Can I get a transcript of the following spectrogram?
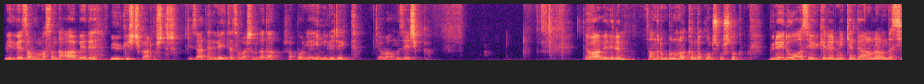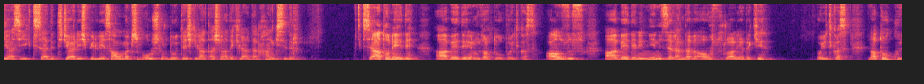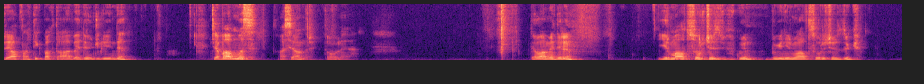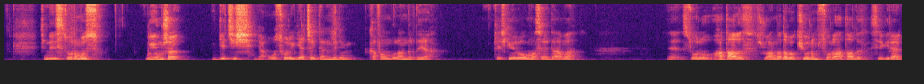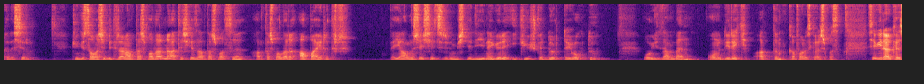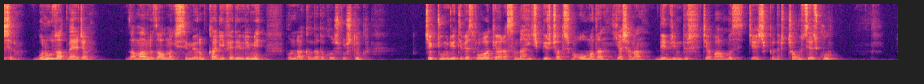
Midway savunmasında ABD büyük iş çıkarmıştır. Ki zaten Leyte Savaşı'nda da Japonya yenilecekti. Cevabımız E şıkkı. Devam edelim. Sanırım bunun hakkında konuşmuştuk. Güneydoğu Asya ülkelerinin kendi aralarında siyasi, iktisadi, ticari işbirliği sağlamak için oluşturduğu teşkilat aşağıdakilerden hangisidir? SEATO neydi? ABD'nin uzak doğu politikası. AUKUS, ABD'nin Yeni Zelanda ve Avustralya'daki politikası. NATO, Kuzey Atlantik Paktı ABD öncülüğünde. Cevabımız ASEAN'dır. Tamam ya. Devam edelim. 26 soru çözdük bugün. Bugün 26 soru çözdük. Şimdi sorumuz bu yumuşak geçiş. Ya o soru gerçekten benim kafamı bulandırdı ya. Keşke öyle olmasaydı ama e, soru hatalı. Şu anda da bakıyorum. Soru hatalı sevgili arkadaşlarım. Çünkü savaşı bitiren antlaşmalarla ateşkes antlaşması antlaşmaları apayrıdır. Ve yanlış eşleştirilmiş dediğine göre 2, 3 ve 4 de yoktu. O yüzden ben onu direkt attım. Kafanız karışmasın. Sevgili arkadaşlarım bunu uzatmayacağım. Zamanınızı almak istemiyorum. Kadife devrimi bunun hakkında da konuşmuştuk. Çek Cumhuriyeti ve Slovakya arasında hiçbir çatışma olmadan yaşanan devrimdir. Cevabımız C şıkkıdır. Çavuşescu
